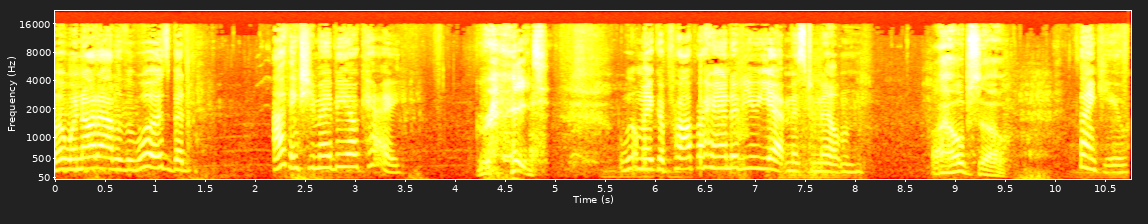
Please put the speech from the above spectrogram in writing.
Well, we're not out of the woods, but I think she may be okay. Great. We'll make a proper hand of you yet, Mr. Milton. I hope so. Thank you.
